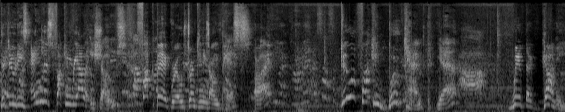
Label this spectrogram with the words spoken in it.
that do these endless fucking reality shows. Fuck Bear Grylls drinking his own piss, alright? Do a fucking boot camp, yeah? With the gunny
